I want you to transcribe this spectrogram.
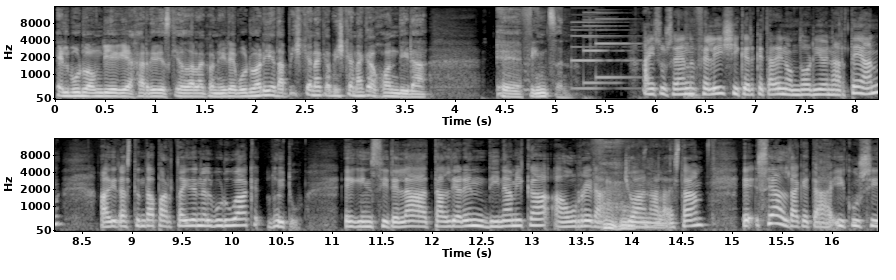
helburu handiegia jarri dizkio dalako nire buruari, eta pixkanaka pixkanaka joan dira e, fintzen. Hain zuzen, Felix ikerketaren ondorioen artean, adirazten da partaiden helburuak doitu. Egin zirela taldearen dinamika aurrera joan ala, ezta? E, ze aldaketa ikusi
